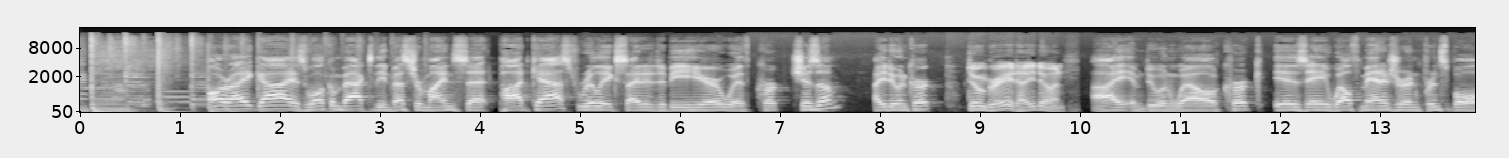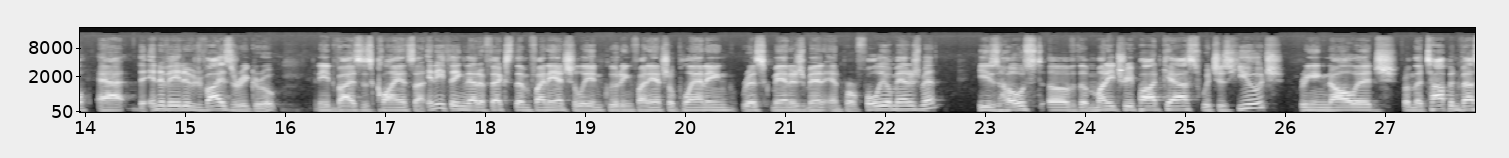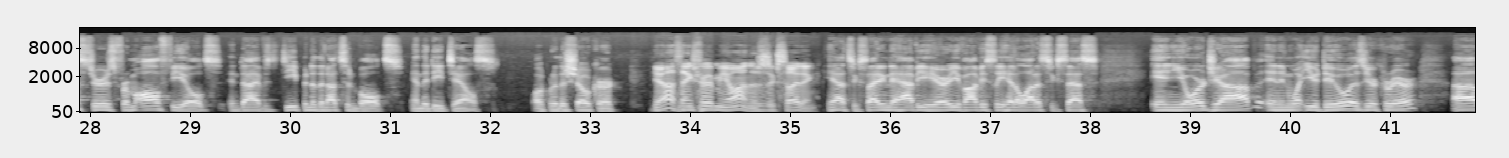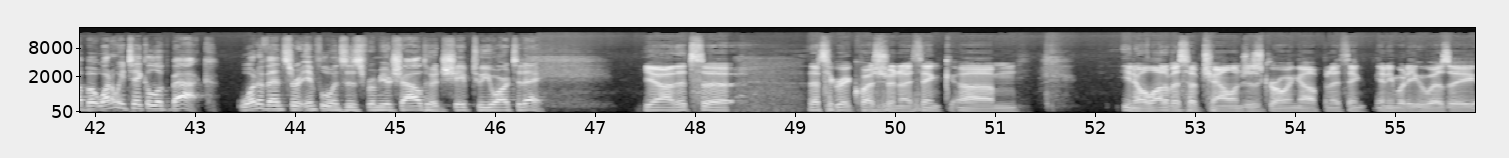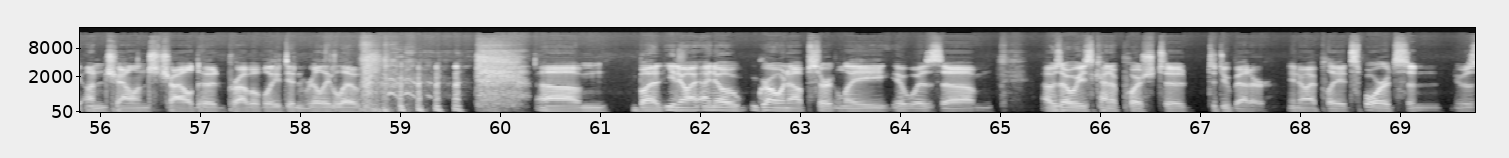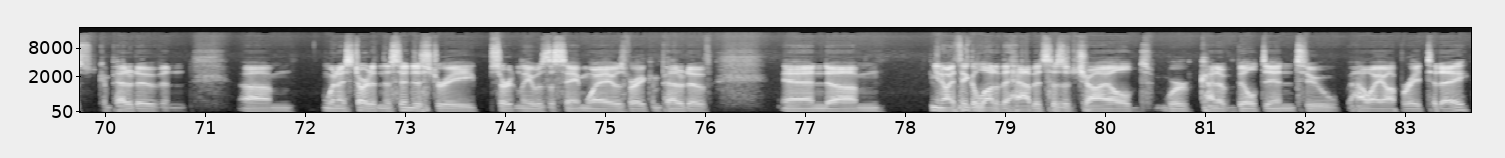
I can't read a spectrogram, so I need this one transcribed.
All right, guys, welcome back to the Investor Mindset podcast. Really excited to be here with Kirk Chisholm. How you doing, Kirk? Doing great. How you doing? I am doing well. Kirk is a wealth manager and principal at the Innovative Advisory Group and he advises clients on anything that affects them financially, including financial planning, risk management, and portfolio management. He's host of the Money Tree podcast, which is huge, bringing knowledge from the top investors from all fields and dives deep into the nuts and bolts and the details. Welcome to the show, Kirk. Yeah, thanks for having me on. This is exciting. Yeah, it's exciting to have you here. You've obviously had a lot of success in your job and in what you do as your career. Uh, but why don't we take a look back? What events or influences from your childhood shaped who you are today? Yeah, that's a that's a great question. I think um, you know a lot of us have challenges growing up, and I think anybody who has a unchallenged childhood probably didn't really live. um, but you know, I, I, know growing up, certainly it was. Um, I was always kind of pushed to to do better. You know, I played sports and it was competitive, and um, when I started in this industry, certainly it was the same way. It was very competitive. And, um, you know, I think a lot of the habits as a child were kind of built into how I operate today.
